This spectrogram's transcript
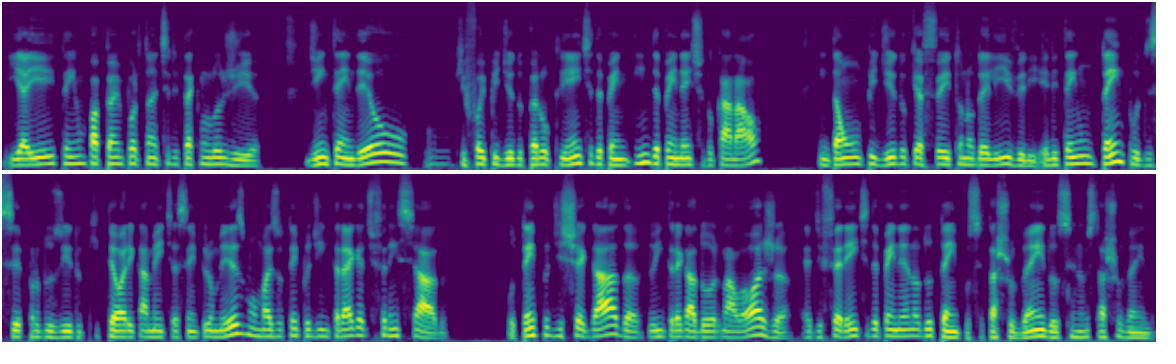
E aí tem um papel importante de tecnologia, de entender o, o que foi pedido pelo cliente, independente do canal. Então, um pedido que é feito no delivery, ele tem um tempo de ser produzido que teoricamente é sempre o mesmo, mas o tempo de entrega é diferenciado. O tempo de chegada do entregador na loja é diferente dependendo do tempo, se está chovendo ou se não está chovendo.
